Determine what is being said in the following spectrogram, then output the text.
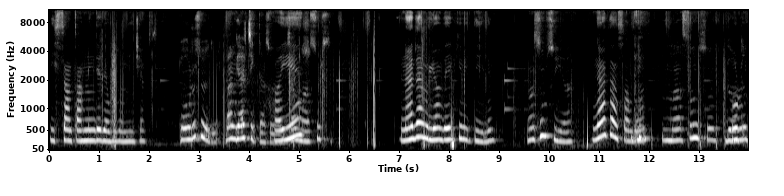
İhsan tahminde de bulamayacaksın. Doğru söylüyor. Ben gerçekten söylüyorum. Hayır. Sen masumsun. Nereden biliyorsun? Belki bir değilim. Masumsun ya. Nereden sallıyorsun? Masumsun. Gördüm.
